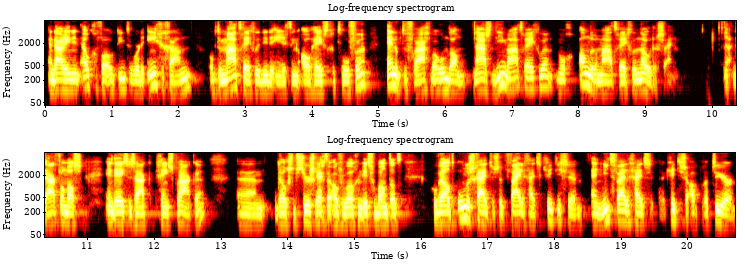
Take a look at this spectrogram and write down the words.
En daarin in elk geval ook dient te worden ingegaan op de maatregelen die de inrichting al heeft getroffen en op de vraag waarom dan naast die maatregelen nog andere maatregelen nodig zijn. Daarvan was in deze zaak geen sprake. Um, de hoogste bestuursrechter overwoog in dit verband dat hoewel het onderscheid tussen veiligheidskritische en niet-veiligheidskritische apparatuur,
